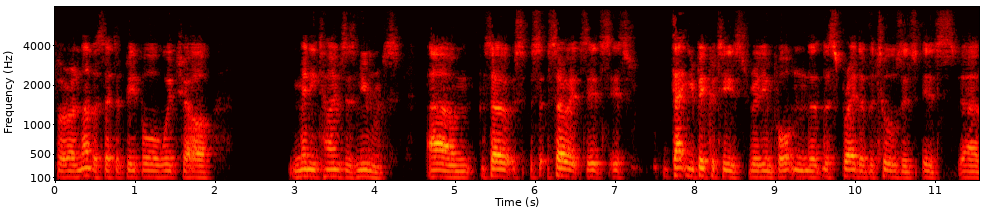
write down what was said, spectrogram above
for another set of people, which are many times as numerous. Um, so, so it's it's it's that ubiquity is really important. The, the spread of the tools is is uh,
